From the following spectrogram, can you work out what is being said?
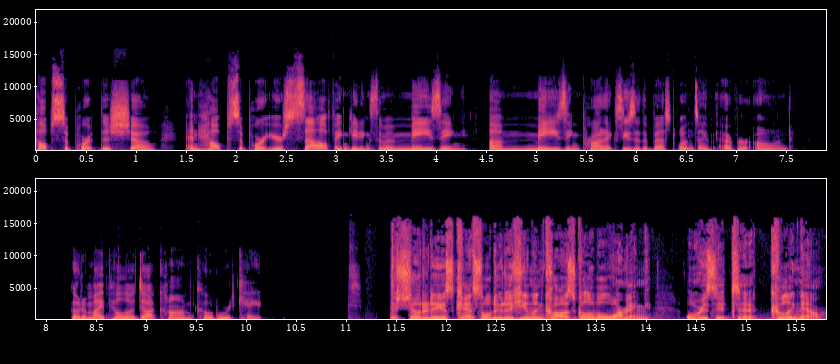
helps support this show, and help support yourself in getting some amazing, amazing products. These are the best ones I've ever owned. Go to mypillow.com, code word KATE. The show today is canceled due to human caused global warming. Or is it uh, cooling now?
